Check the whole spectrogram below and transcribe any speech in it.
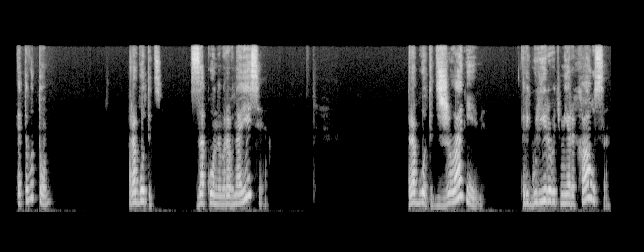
это вот он. Работать с законом равновесия, работать с желаниями, регулировать меры хаоса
